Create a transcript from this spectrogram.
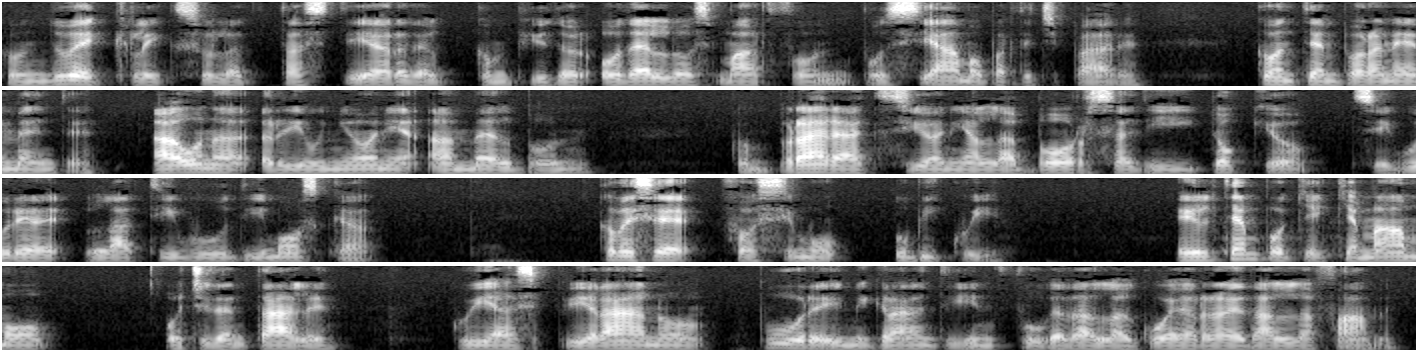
Con due clic sulla tastiera del computer o dello smartphone possiamo partecipare contemporaneamente a una riunione a Melbourne, comprare azioni alla borsa di Tokyo, seguire la TV di Mosca, come se fossimo ubiqui. E il tempo che chiamiamo occidentale, cui aspirano pure i migranti in fuga dalla guerra e dalla fame.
